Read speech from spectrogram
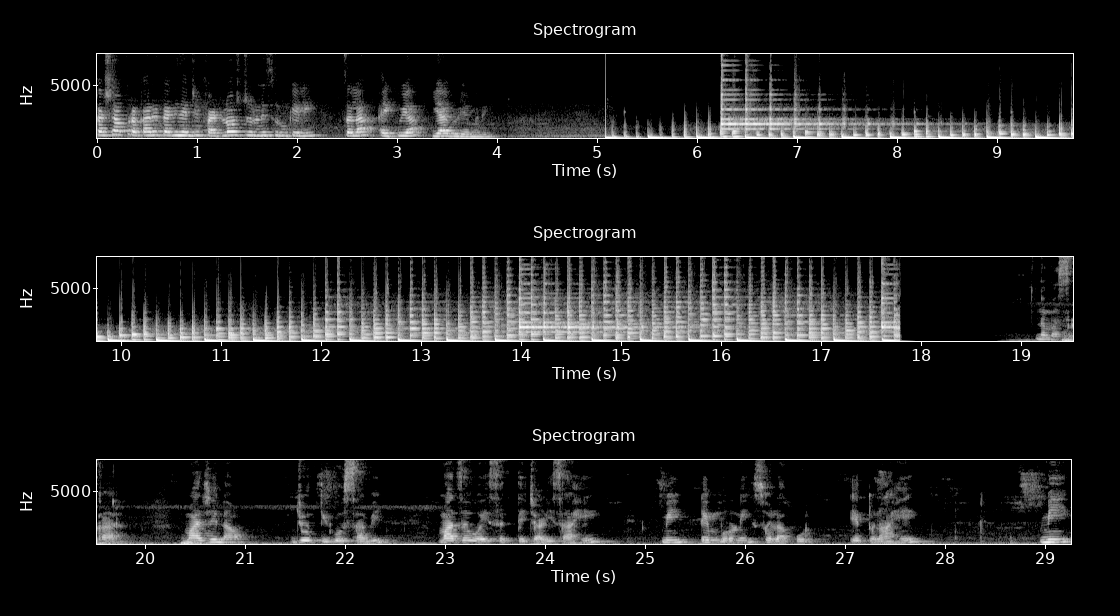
कशा प्रकारे त्यांनी त्यांची फॅट लॉस जर्नी सुरू केली? चला ऐकूया या व्हिडिओमध्ये माझे नाव ज्योती गोसावी. माझं वय सत्तेचाळीस आहे. मी टेंभुर्णी सोलापूर येथून आहे. मी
